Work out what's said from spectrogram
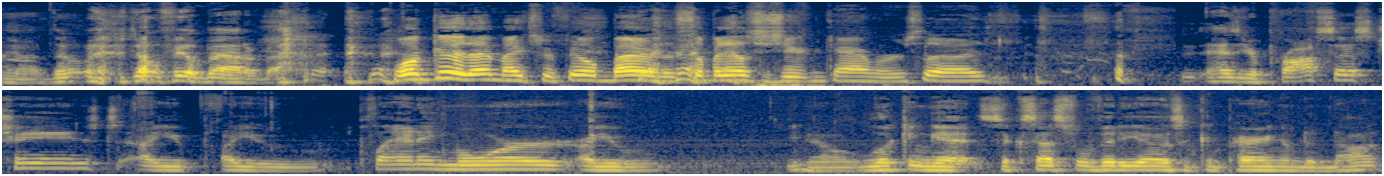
You know, don't don't feel bad about it. well, good. That makes me feel better that somebody else is shooting cameras. So Has your process changed? Are you are you planning more? Are you you know looking at successful videos and comparing them to not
